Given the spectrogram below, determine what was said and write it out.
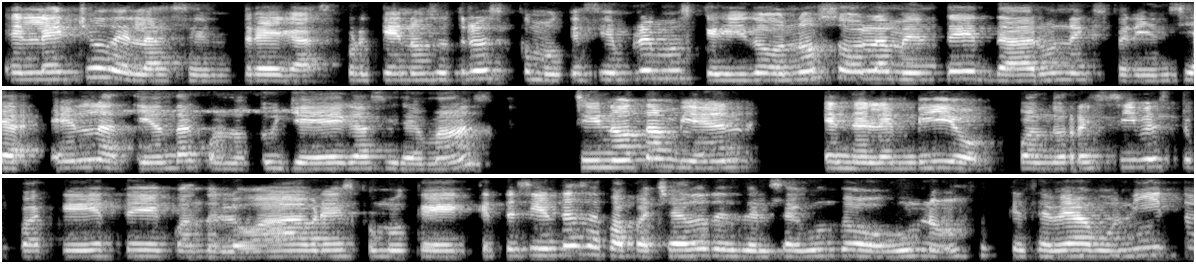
el hecho de las entregas, porque nosotros como que siempre hemos querido no solamente dar una experiencia en la tienda cuando tú llegas y demás, sino también en el envío, cuando recibes tu paquete, cuando lo abres, como que, que te sientas apapachado desde el segundo uno, que se vea bonito,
